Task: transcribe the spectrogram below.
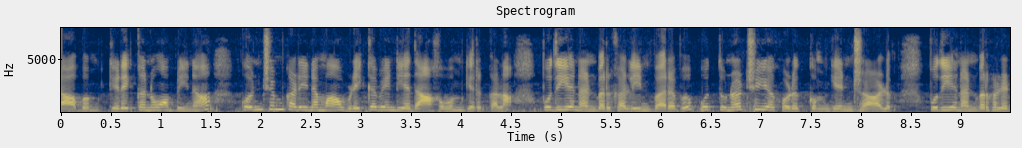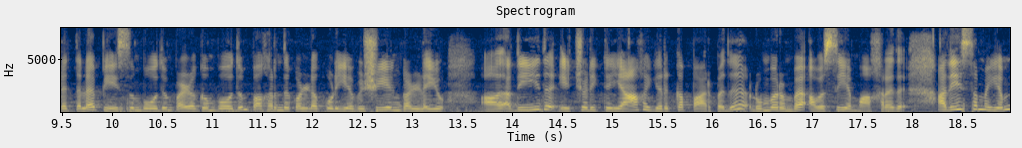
லாபம் கிடைக்கணும் அப்படின்னா கொஞ்சம் கடினமாக உழைக்க வேண்டியதாகவும் இருக்கலாம். புதிய நண்பர்களின் வரவு புத்துணர்ச்சியை கொடுக்கும் என்றாலும் புதிய நண்பர்களிடத்தில் பேசும்போதும் பழகும்போதும் பகிர்ந்து கொள்ளக்கூடிய விஷயங்கள்லையும் அதீத எச்சரிக்கையாக இருக்க பார்ப்பது ரொம்ப ரொம்ப அவசியமாகிறது. அதே சமயம்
